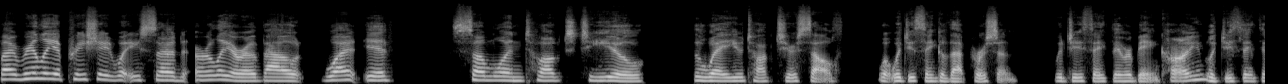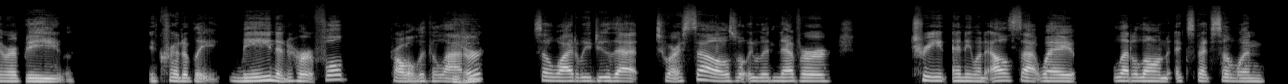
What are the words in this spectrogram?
But I really appreciate what you said earlier about what if someone talked to you the way you talk to yourself, what would you think of that person? Would you think they were being kind? Would you think they were being incredibly mean and hurtful? Probably the latter. Mm-hmm. So why do we do that to ourselves? What we would never treat anyone else that way, let alone expect someone,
